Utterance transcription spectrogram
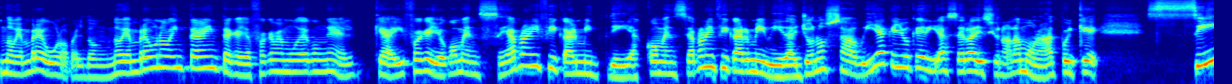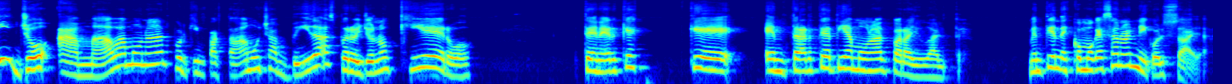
noviembre 1, perdón, noviembre 1, 2020, que yo fue que me mudé con él, que ahí fue que yo comencé a planificar mis días, comencé a planificar mi vida. Yo no sabía que yo quería ser adicional a Monad, porque sí, yo amaba a Monad porque impactaba muchas vidas, pero yo no quiero tener que, que entrarte a ti a Monad para ayudarte. ¿Me entiendes? Como que esa no es Nicole Saya.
